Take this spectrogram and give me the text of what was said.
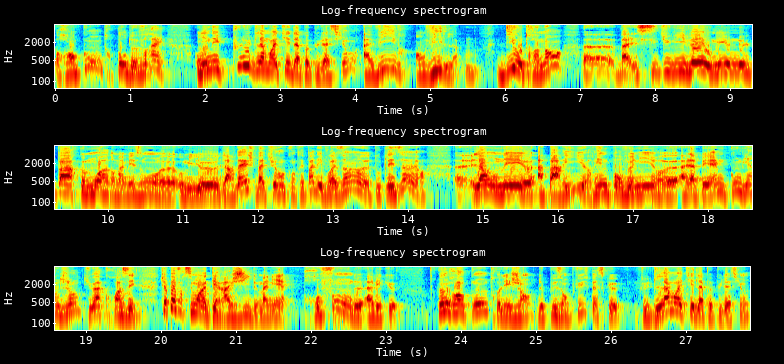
rencontre pour de vrai on est plus de la moitié de la population à vivre en ville. Dit autrement, euh, bah, si tu vivais au milieu de nulle part, comme moi dans ma maison euh, au milieu de l'Ardèche, bah, tu rencontrais pas des voisins euh, toutes les heures. là, on est à Paris, rien que pour venir à l'APM, combien de gens tu as croisés? Tu n'as pas forcément interagi de manière profonde avec eux. On rencontre les gens de plus en plus parce que plus de la moitié de la population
